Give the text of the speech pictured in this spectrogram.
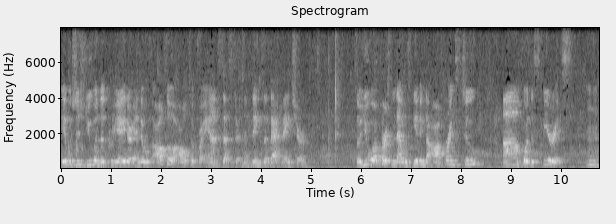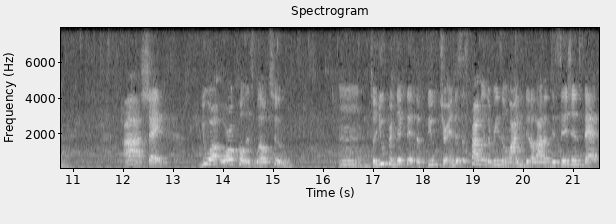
it was just you and the creator, and there was also an altar for ancestors and things of that nature. So you were a person that was giving the offerings to um, for the spirits. Mm. Ah, Shay, you are oracle as well too. Mm. So you predicted the future, and this is probably the reason why you did a lot of decisions that,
